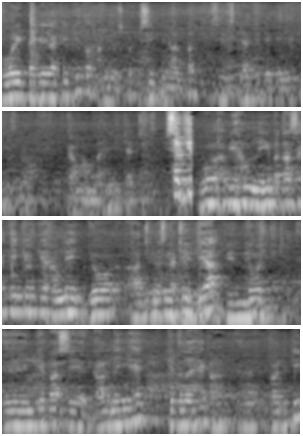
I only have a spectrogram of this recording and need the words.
وہ ایک پیکج رکھی تھی تو ہم نے اس کو اسی بنا پر سیز کیا کہ دیکھیں گے کہ اس میں کیا معاملہ ہے یہ کیا چیز ہے۔ وہ ابھی ہم نہیں بتا سکتے کیونکہ ہم نے جو آج انسپیکشن کیا تو ان کے پاس ریکارڈ نہیں ہے۔ کتنا ہے کوالٹی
